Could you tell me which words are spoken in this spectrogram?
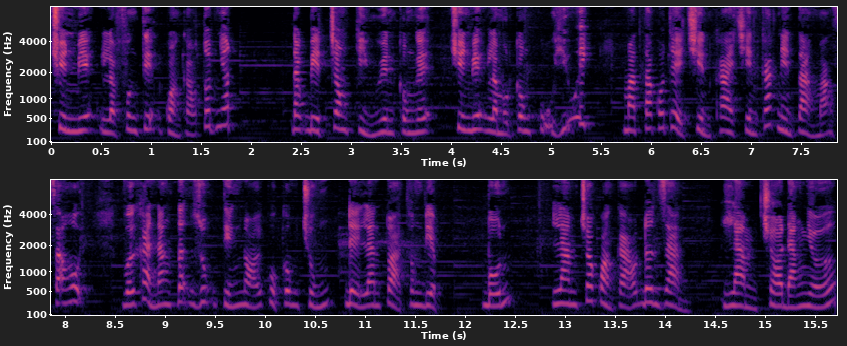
truyền miệng là phương tiện quảng cáo tốt nhất. Đặc biệt trong kỷ nguyên công nghệ, truyền miệng là một công cụ hữu ích mà ta có thể triển khai trên các nền tảng mạng xã hội với khả năng tận dụng tiếng nói của công chúng để lan tỏa thông điệp. 4. Làm cho quảng cáo đơn giản, làm cho đáng nhớ,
